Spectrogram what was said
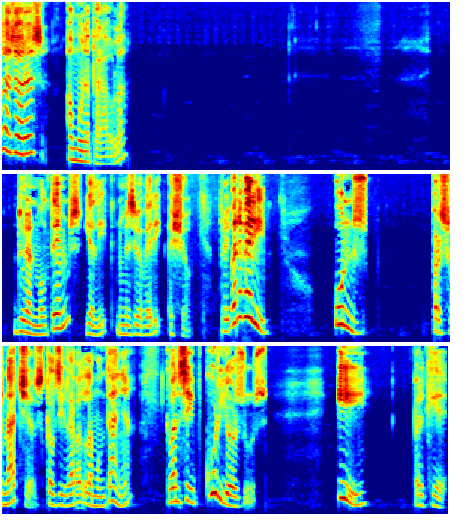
Aleshores, amb una paraula. Durant molt temps, ja dic, només hi va haver-hi això. Però hi van haver-hi uns personatges que els agrada la muntanya, que van ser curiosos i perquè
